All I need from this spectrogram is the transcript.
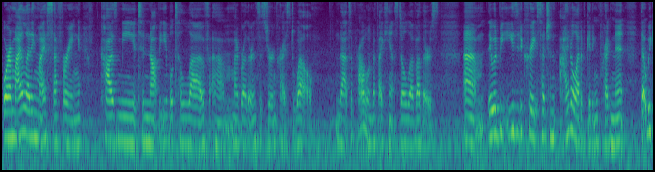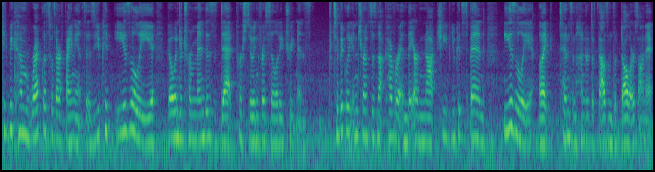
Or am I letting my suffering cause me to not be able to love um, my brother and sister in Christ well? That's a problem if I can't still love others. Um, it would be easy to create such an idol out of getting pregnant that we could become reckless with our finances. You could easily go into tremendous debt pursuing fertility treatments. Typically, insurance does not cover it, and they are not cheap. You could spend easily like tens and hundreds of thousands of dollars on it.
